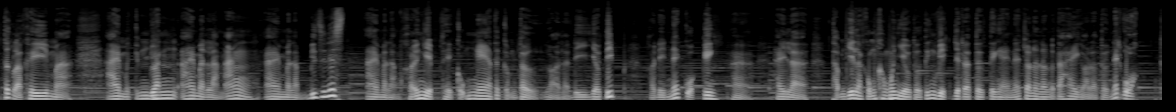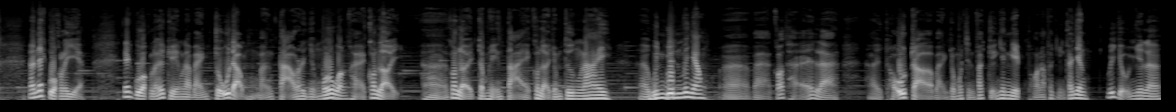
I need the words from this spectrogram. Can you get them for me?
tức là khi mà ai mà kinh doanh ai mà làm ăn ai mà làm business ai mà làm khởi nghiệp thì cũng nghe tới cụm từ gọi là đi giao tiếp gọi đi networking à, hay là thậm chí là cũng không có nhiều từ tiếng việt dịch ra từ tiếng Anh nữa cho nên là người ta hay gọi là từ network. Nó network là gì ạ? Network là cái chuyện là bạn chủ động bạn tạo ra những mối quan hệ có lợi à, có lợi trong hiện tại có lợi trong tương lai à, win win với nhau à, và có thể là hỗ trợ bạn trong quá trình phát triển doanh nghiệp hoặc là phát triển cá nhân. Ví dụ như là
